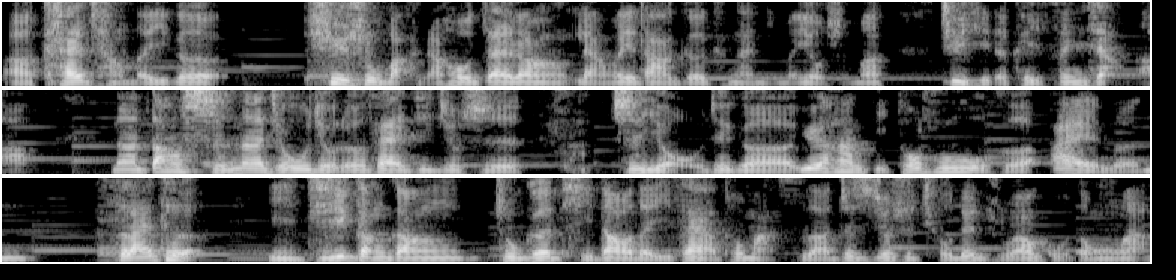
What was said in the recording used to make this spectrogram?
啊开场的一个叙述吧，然后再让两位大哥看看你们有什么具体的可以分享的啊。那当时呢，九五九六赛季就是是有这个约翰比托夫和艾伦斯莱特，以及刚刚朱哥提到的以赛亚托马斯啊，这就是球队主要股东了。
